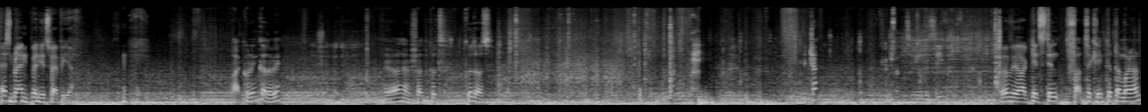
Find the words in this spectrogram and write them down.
es bleibt bei den zwei Bier. Alkoholenker oder wie? Ja, das schaut gut, gut aus. Bitte? Ja, wir halten jetzt den Fahrzeuglenker da mal an.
